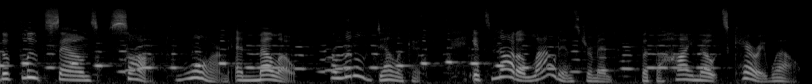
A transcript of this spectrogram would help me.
the flute sounds soft, warm, and mellow, a little delicate. It's not a loud instrument, but the high notes carry well.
